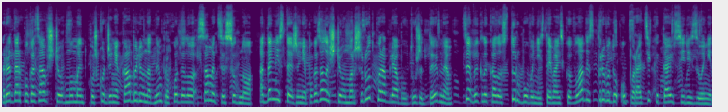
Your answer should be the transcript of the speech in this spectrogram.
Радар показав, що в момент пошкодження кабелю над ним проходило саме це судно. А дані стеження показали, що маршрут корабля був дуже дивним. Це викликало стурбованість тайванської влади з приводу операцій Китаю в сірій зоні,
